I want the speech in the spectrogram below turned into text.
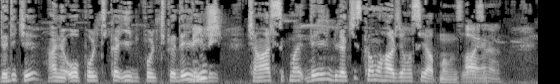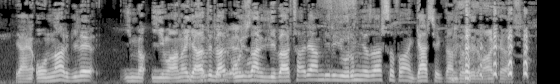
dedi ki hani o politika iyi bir politika değilmiş. Değil, değil. Kemer sıkma değil bilakis kamu harcaması yapmamız lazım. Aynen öyle. Yani onlar bile ima- imana Tabii, geldiler. tabii, o yüzden libertaryen biri yorum yazarsa falan gerçekten döverim arkadaşlar.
